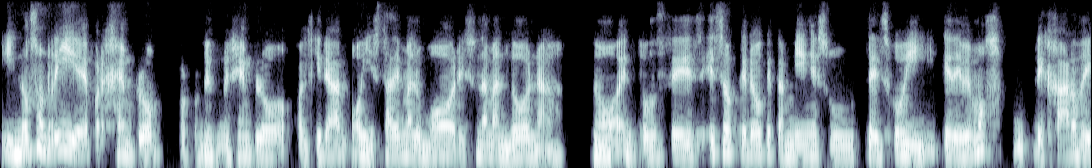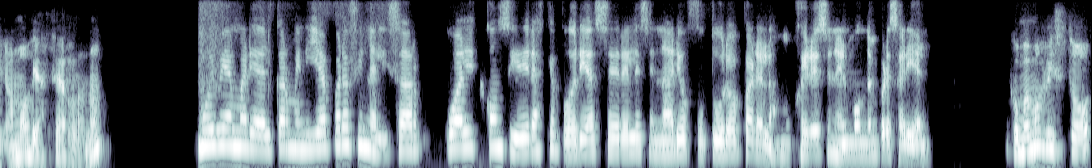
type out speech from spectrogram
y no sonríe, por ejemplo, por poner un ejemplo cualquiera, hoy está de mal humor, es una mandona, ¿no? Entonces, eso creo que también es un sesgo y que debemos dejar, digamos, de hacerlo, ¿no? Muy bien, María del Carmen. Y ya para finalizar, ¿cuál consideras que podría ser el escenario futuro para las mujeres en el mundo empresarial? Como hemos visto,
